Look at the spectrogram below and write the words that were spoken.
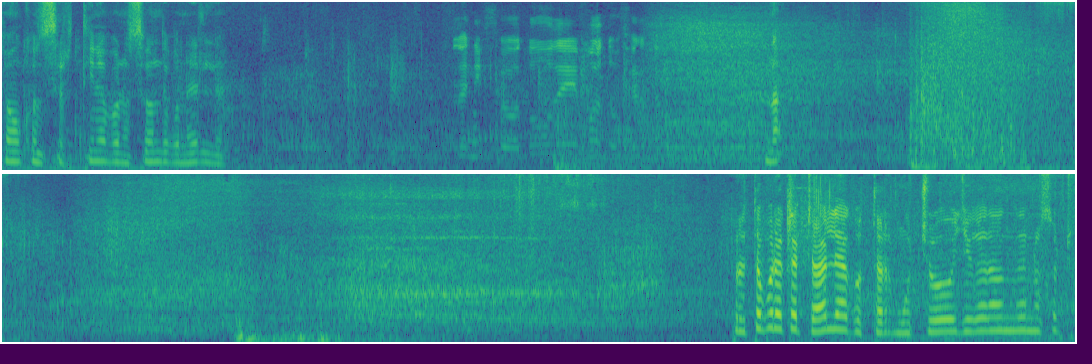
Tengo concertina, pero no sé dónde ponerla. No tenés fuego tú de moto, ¿cierto? No. Pero está por acá atrás, le va a costar mucho llegar a donde nosotros.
